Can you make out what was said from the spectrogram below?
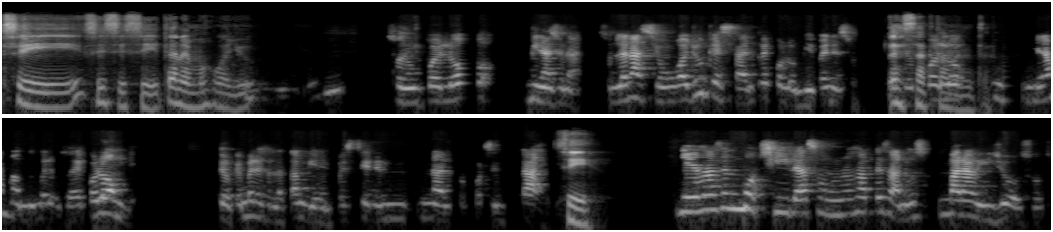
Sí, sí, sí, sí, tenemos Guayú. Son un pueblo binacional. Son la nación Guayú que está entre Colombia y Venezuela. Exactamente. Es el pueblo más numeroso de Colombia. Creo que en Venezuela también pues tienen un alto porcentaje. Sí. Y ellos hacen mochilas, son unos artesanos maravillosos.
